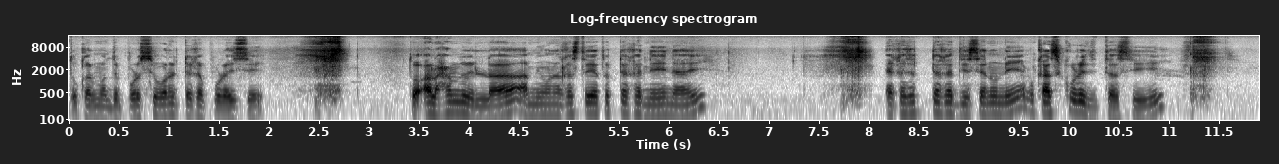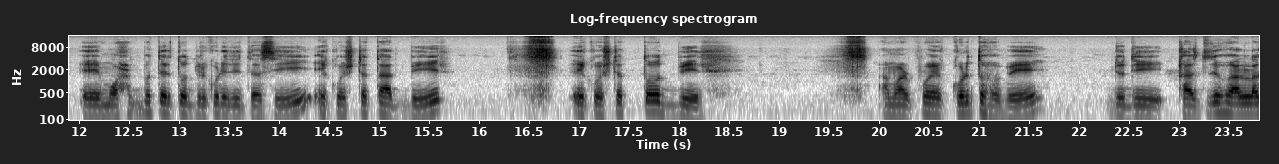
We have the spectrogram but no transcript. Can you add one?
দুঃখার মধ্যে পড়ছে, অনেক টাকা পড়াইছে তো আলহামদুলিল্লাহ, আমি ওনার কাছ থেকে এত টাকা নিয়ে নাই। এক হাজার টাকা দিয়েছেন উনি, আমি কাজ করে দিতেছি। এই মহাব্বতের তদবির করে দিতেছি। একুশটা তাদবির, একুশটা তদবির আমার প্রয়োগ করতে হবে। যদি কাজ যদি হয়, আল্লাহ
